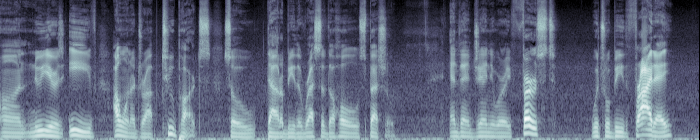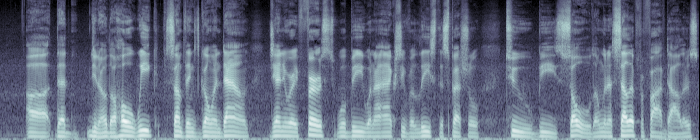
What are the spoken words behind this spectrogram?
on New Year's Eve, I want to drop two parts. So that'll be the rest of the whole special. And then January 1st, which will be the Friday, uh, that you know the whole week something's going down. January 1st will be when I actually release the special to be sold. I'm gonna sell it for five dollars.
